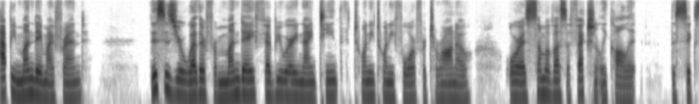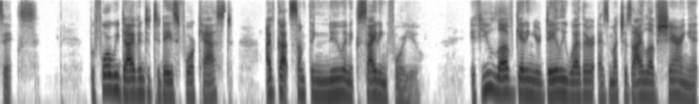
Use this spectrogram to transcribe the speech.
Happy Monday, my friend. This is your weather for Monday, February 19th, 2024, for Toronto, or as some of us affectionately call it, the 6 6. Before we dive into today's forecast, I've got something new and exciting for you. If you love getting your daily weather as much as I love sharing it,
